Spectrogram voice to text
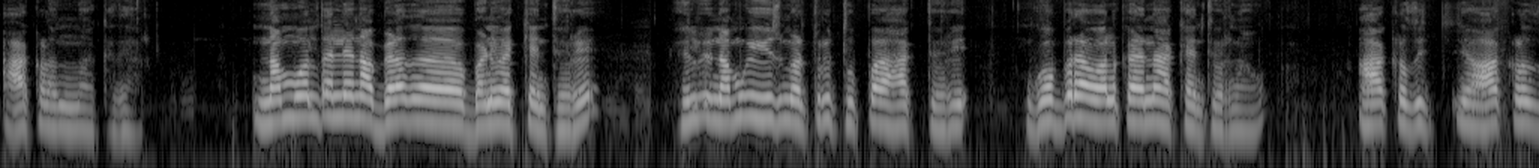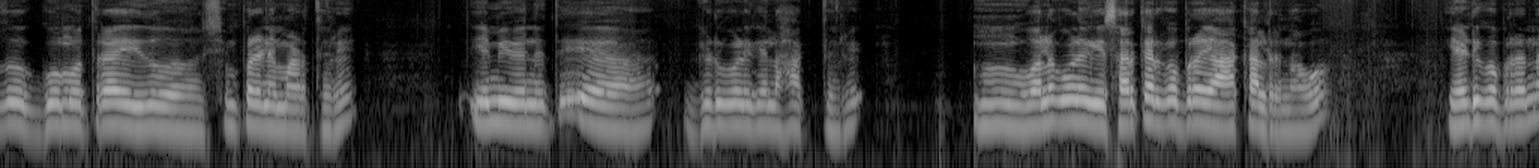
ರೀ ರೀ ನಮ್ಮ ಹೊಲದಲ್ಲೇ ನಾವು ಬೆಳೆದ ಬಣಿವಕ್ಕಿ ಹಾಕ್ಯಂತೀವಿ ರೀ ಇಲ್ರಿ, ನಮಗೂ ಯೂಸ್ ಮಾಡ್ತೀವಿ ತುಪ್ಪ ಹಾಕ್ತೀವಿ ರೀ ಗೊಬ್ಬರ ಹೊಲಕನ ಹಾಕ್ಯಂತೀವಿ ನಾವು. ಆಕಳದು ಆಕಳದು ಗೋಮೂತ್ರ ಇದು ಸಿಂಪರಣೆ ಮಾಡ್ತೀವಿ ರೀ ಏನೈತಿ, ಗಿಡಗಳಿಗೆಲ್ಲ ಹಾಕ್ತೀವಿ ರೀ ಹೊಲಗಳಿಗೆ ಸರ್ಕಾರಿ ಗೊಬ್ಬರ ಹಾಕಲ್ರಿ ನಾವು. ಎಂಡಿ ಗೊಬ್ಬರನ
